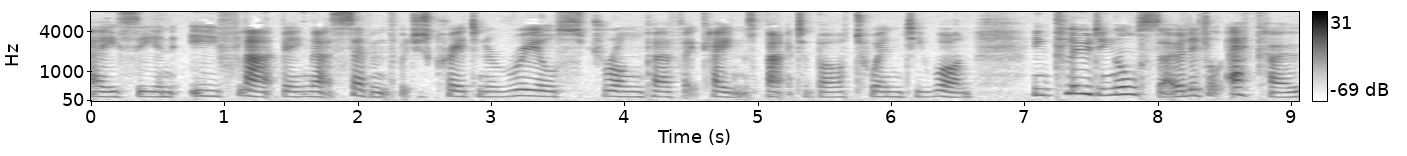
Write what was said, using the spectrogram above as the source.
A, C and E flat being that seventh which is creating a real strong perfect cadence back to bar 21 including also a little echo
